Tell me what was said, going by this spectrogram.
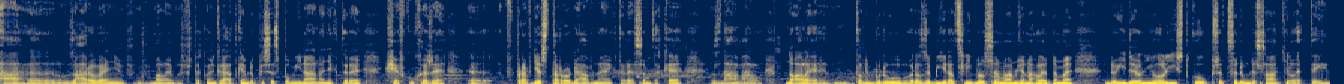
a e, zároveň v, malém, v takovém krátkém dopise vzpomíná na některé šéf kuchaře e, vpravdě starodávné, které jsem také znával. No ale to nebudu rozebírat. Slíbil jsem vám, že nahlédneme do jídelního lístku před 70 lety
